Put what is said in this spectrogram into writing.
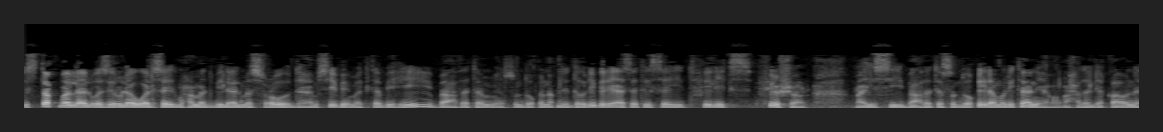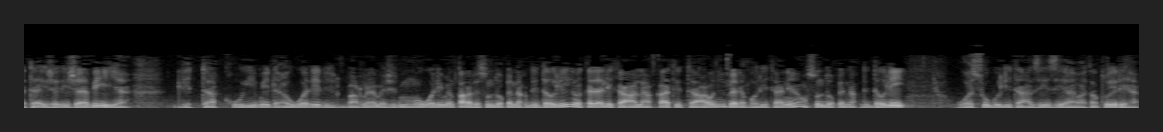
استقبل الوزير الأول سيد محمد بلال مسعود أمس بمكتبه بعثة من صندوق النقد الدولي برئاسة السيد فيليكس فيشر رئيس بعثة الصندوق إلى موريتانيا وبحث اللقاء النتائج الإيجابية. للتقويم الأول للبرنامج الممول من طرف صندوق النقد الدولي وكذلك علاقات التعاون بين موريتانيا وصندوق النقد الدولي وسبل تعزيزها وتطويرها.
